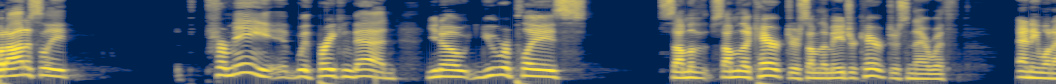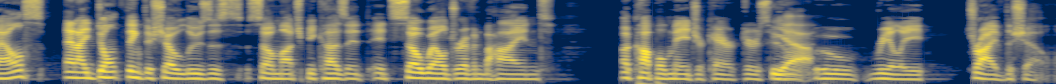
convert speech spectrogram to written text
But honestly for me with breaking bad you know you replace some of some of the characters some of the major characters in there with anyone else and i don't think the show loses so much because it it's so well driven behind a couple major characters who Yeah. who really drive the show.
